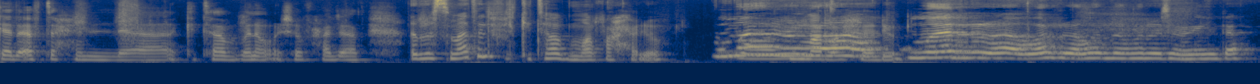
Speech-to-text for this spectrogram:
قاعدة أفتح الكتاب وأنا وأشوف حاجات. الرسمات اللي في الكتاب مرة حلو. مرة مرة حلو. مرة مرة مرة مرة جميلة.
